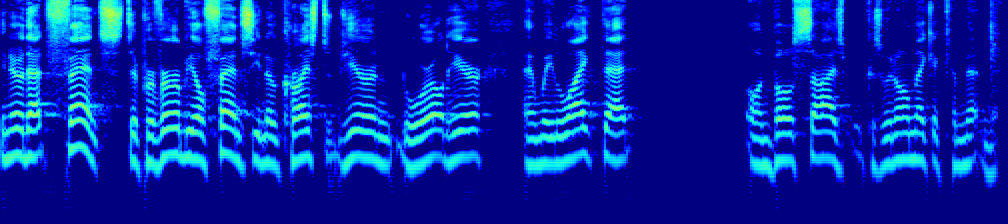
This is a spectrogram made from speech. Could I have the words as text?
You know, that fence, the proverbial fence, you know, Christ here and the world here, and we like that on both sides because we don't make a commitment.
